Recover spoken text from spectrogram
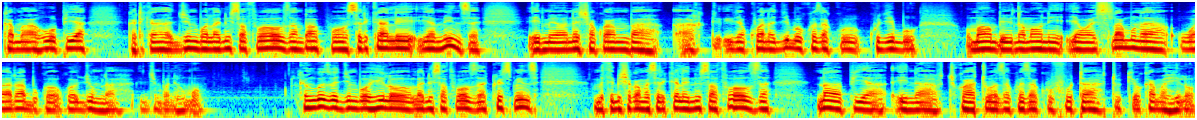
kama huo pia katika jimbo la New South Wales ambapo serikali ya Minze imeonyesha kwamba ijakuwa na jibu kuweza kujibu maombi na maoni ya Waislamu na Waarabu kwa, kwa ujumla jimboni humo. Kiongozi wa jimbo hilo la New South Wales Chris Minns kwamba serikali ya New South Wales nayo pia inachukua hatua za kuweza kufuta tukio kama hilo.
